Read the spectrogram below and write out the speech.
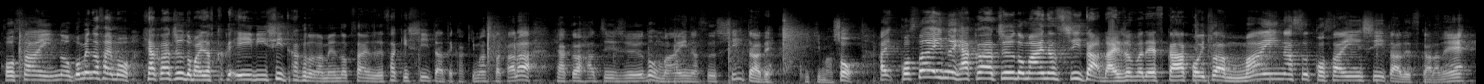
コサインのごめんなさいもう180度マイナス ABC って書くのがめんどくさいのでさっきシータって書きましたから180度マイナスシータでいきましょう。はい、コサインの180度マイナスシータ大丈夫ですか？こいつはマイナスコサインシータですからね。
